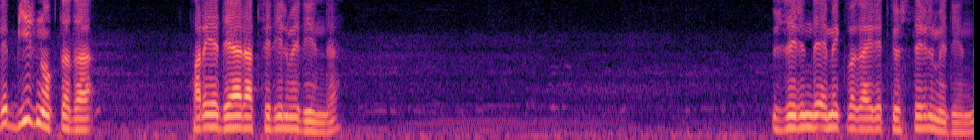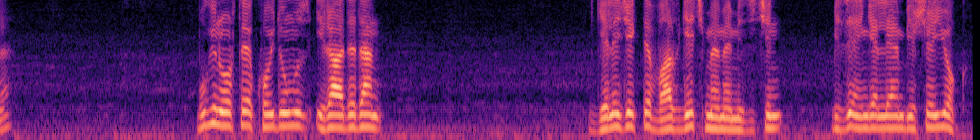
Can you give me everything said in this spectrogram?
Ve bir noktada paraya değer atfedilmediğinde üzerinde emek ve gayret gösterilmediğinde bugün ortaya koyduğumuz iradeden gelecekte vazgeçmememiz için bizi engelleyen bir şey yok.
